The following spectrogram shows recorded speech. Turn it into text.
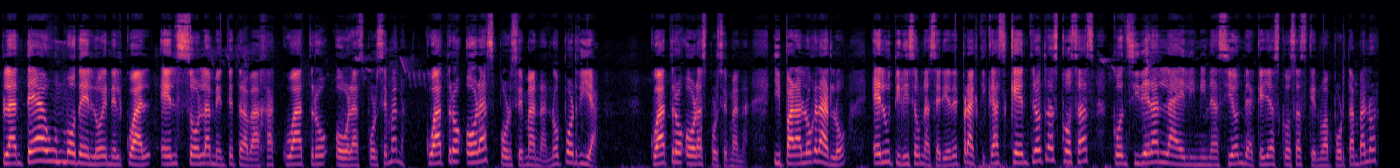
plantea un modelo en el cual él solamente trabaja cuatro horas por semana. Cuatro horas por semana, no por día cuatro horas por semana. Y para lograrlo, él utiliza una serie de prácticas que, entre otras cosas, consideran la eliminación de aquellas cosas que no aportan valor.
